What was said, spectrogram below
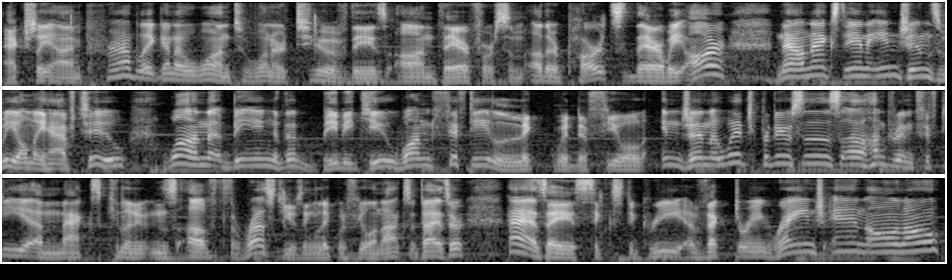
Actually, I'm probably gonna want one or two of these on there for some other parts. There we are. Now next in engines, we only have two. One being the BBQ-150 liquid fuel engine, which produces 150 uh, max kilonewtons of thrust using liquid fuel and oxidizer, has a 6 degree vectoring range, and all in all,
